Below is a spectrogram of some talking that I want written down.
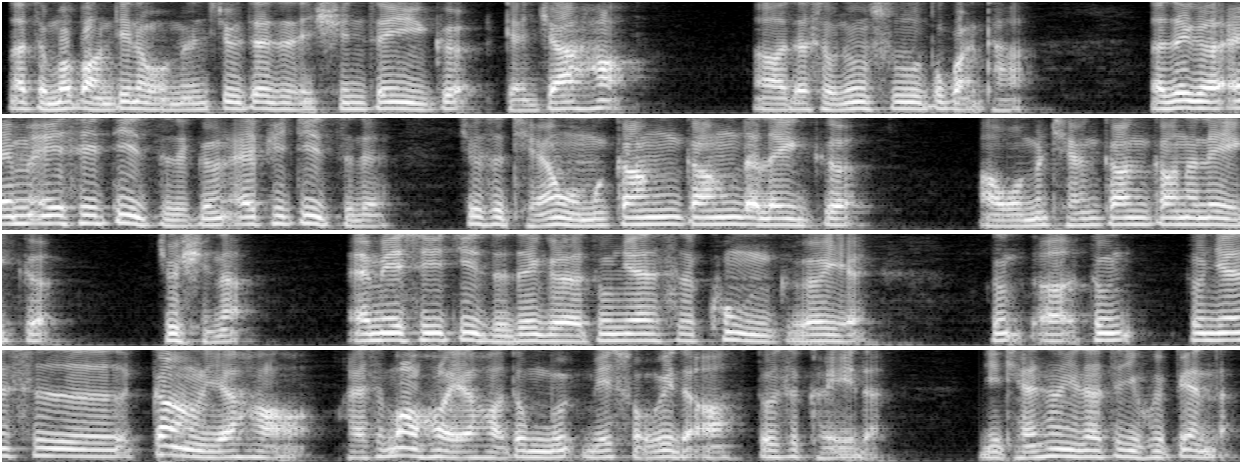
那怎么绑定呢？我们就在这里新增一个，点加号。啊，在手动输入不管它，那这个 MAC 地址跟 IP 地址呢，就是填我们刚刚的那个啊，我们填刚刚的那一个就行了。MAC 地址这个中间是空格也，中呃中中间是杠也好，还是冒号也好，都没没所谓的啊，都是可以的。你填上去它自己会变的。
